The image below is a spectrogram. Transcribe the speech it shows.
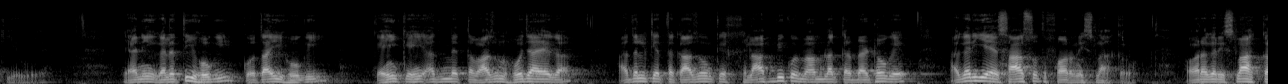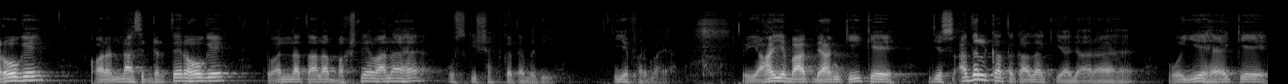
کیے ہوئے یعنی غلطی ہوگی، کوتاہی ہوگی، کہیں کہیں عدم توازن ہو جائے گا۔ عدل کے تقاضوں کے خلاف بھی کوئی معاملہ کر بیٹھو گے، اگر یہ احساس ہو تو فوراً اصلاح کرو۔ اور اگر اصلاح کرو گے اور اللہ سے ڈرتے رہو گے تو اللہ تعالیٰ بخشنے والا ہے، اس کی شفقت ابدی ہے۔ یہ فرمایا۔ تو یہاں یہ بات بیان کی کہ جس عدل کا تقاضا کیا جا رہا ہے، وہ یہ ہے کہ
